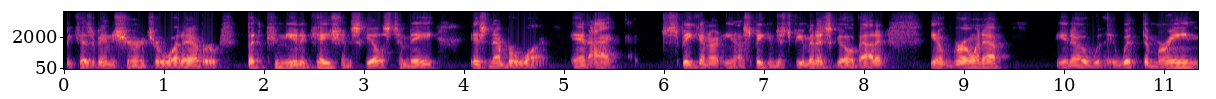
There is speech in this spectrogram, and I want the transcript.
because of insurance or whatever. But communication skills to me is number one. And I, speaking, you know, speaking just a few minutes ago about it, you know, growing up, you know, with, with the Marine,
